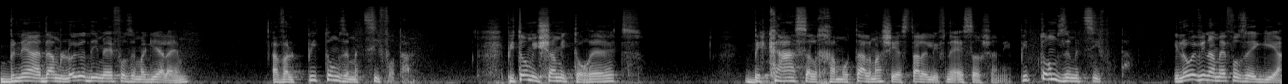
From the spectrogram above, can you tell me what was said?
בני האדם לא יודעים מאיפה זה מגיע להם, אבל פתאום זה מציף אותם. פתאום אישה מתעוררת בכעס על חמותה, על מה שהיא עשתה לה לפני עשר שנים. פתאום זה מציף אותה. היא לא מבינה מאיפה זה הגיע,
